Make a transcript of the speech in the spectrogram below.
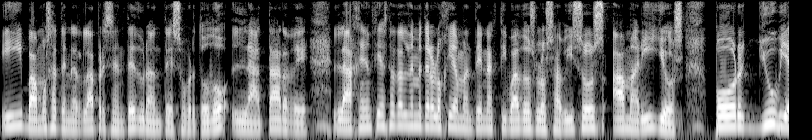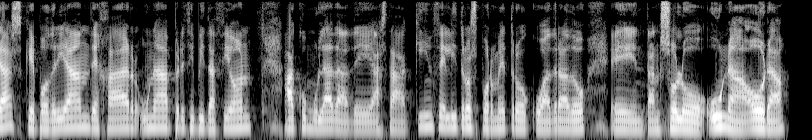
y vamos a tenerla presente durante sobre todo la tarde. La Agencia Estatal de Meteorología mantiene activados los avisos a amarillos por lluvias que podrían dejar una precipitación acumulada de hasta 15 litros por metro cuadrado en tan solo una hora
